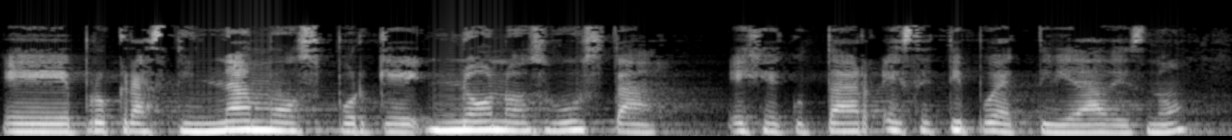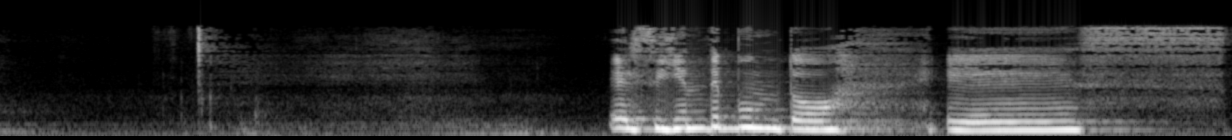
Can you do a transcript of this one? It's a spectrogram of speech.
Eh, procrastinamos porque no nos gusta ejecutar ese tipo de actividades, ¿no? El siguiente punto es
